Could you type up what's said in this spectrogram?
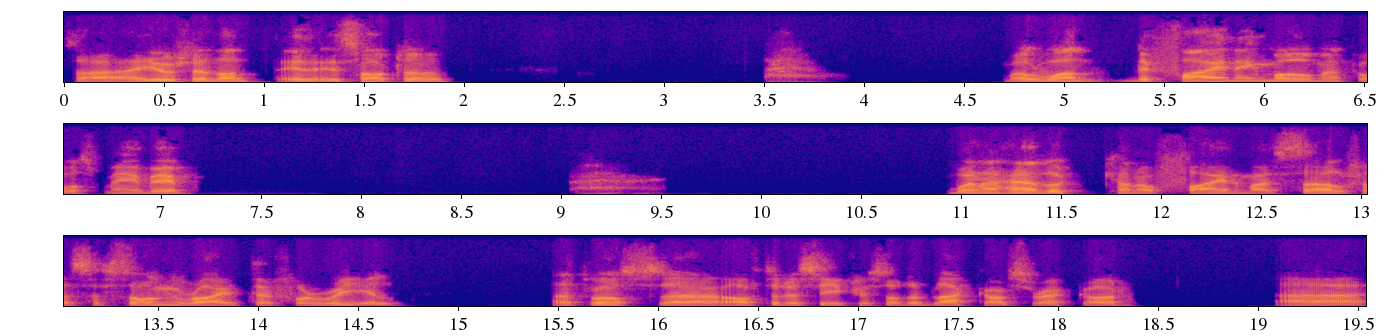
so I usually don't. It, it's sort of well, one defining moment was maybe when I had to kind of find myself as a songwriter for real. That was uh, after the Secrets of the Black Arts record, uh,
